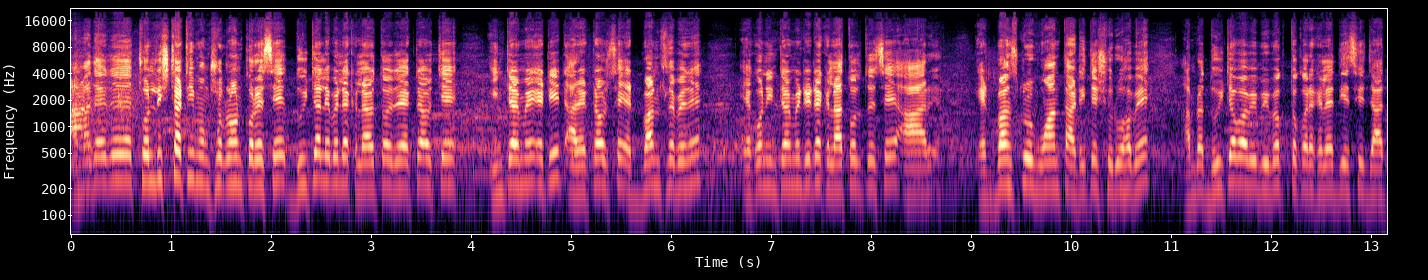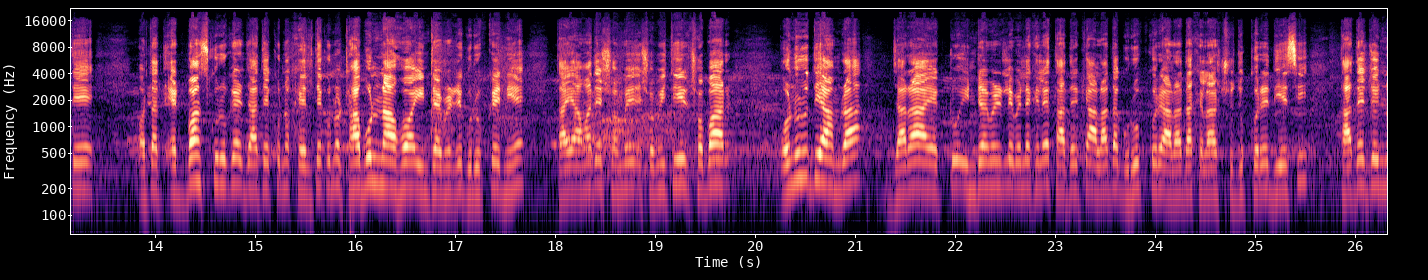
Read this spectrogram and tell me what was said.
আমাদের চল্লিশটা টিম অংশগ্রহণ করেছে। দুইটা লেভেলে খেলা হতো, একটা হচ্ছে ইন্টারমিডিয়েট আর একটা হচ্ছে অ্যাডভান্স লেভেলে এখন ইন্টারমিডিয়েটে খেলা চলতেছে আর অ্যাডভান্স গ্রুপ ওয়ান থার্টিতে শুরু হবে। আমরা দুইটাভাবে বিভক্ত করে খেলা দিয়েছি যাতে, অর্থাৎ অ্যাডভান্স গ্রুপের যাতে কোনো খেলতে কোনো ট্রাবল না হয় ইন্টারমিডিয়েট গ্রুপকে নিয়ে। তাই আমাদের সমি- সমিতির সবার অনুরোধে আমরা যারা একটু ইন্টারমিডিয়েট লেভেলে খেলে তাদেরকে আলাদা গ্রুপ করে আলাদা খেলার সুযোগ করে দিয়েছি। তাদের জন্য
